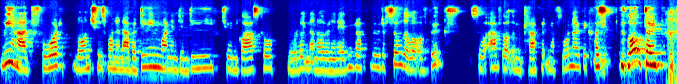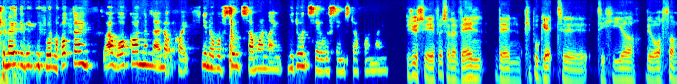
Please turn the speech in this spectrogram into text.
we had four launches, one in Aberdeen, one in Dundee, two in Glasgow. We were looking at another one in Edinburgh. We would have sold a lot of books so I've got them carpet on the floor now because the lockdown came out the week before lockdown. So I walk on them now, not quite. You know, we've sold some online. You don't sell the same stuff online. As you say, if it's an event, then people get to to hear the author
